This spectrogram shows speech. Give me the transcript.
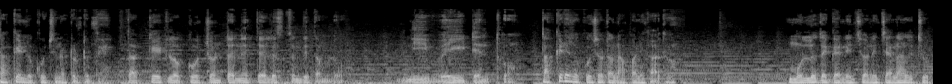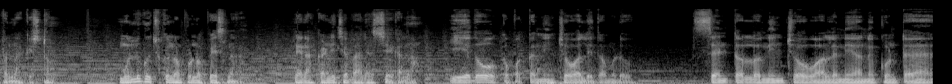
తక్కిళ్ళు కూర్చున్నట్టుంటుంది. తక్కేట్లో కూర్చుంటేనే తెలుస్తుంది తమ్ముడు. నీ వెయిట్ ఎంతో. తక్కిడిలో కూర్చోటం నా పని కాదు. ముళ్ళు దగ్గర నించొని జనాలు చూడటం నాకు ఇష్టం. ముళ్ళు గుచ్చుకున్నప్పుడు నొప్పేసిన నేను అక్కడి నుంచే బ్యాలెన్స్ చేయగలను. ఏదో ఒక పక్క నించోవాలి తమ్ముడు. సెంటర్లో నించోవాలని అనుకుంటే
